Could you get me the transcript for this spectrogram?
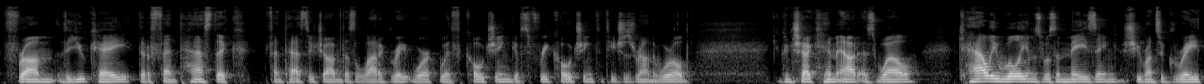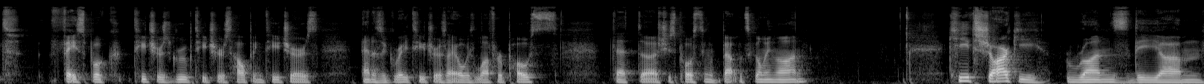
from the UK, did a fantastic, fantastic job, does a lot of great work with coaching, gives free coaching to teachers around the world. You can check him out as well. Callie Williams was amazing. She runs a great Facebook teachers group, Teachers Helping Teachers, and is a great teacher. I always love her posts that uh, she's posting about what's going on. Keith Sharkey runs the um,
